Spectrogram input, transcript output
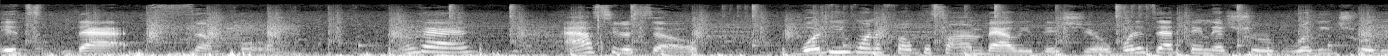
It's that simple. Okay? Ask yourself, what do you want to focus on Bali this year? What is that thing that you're really truly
